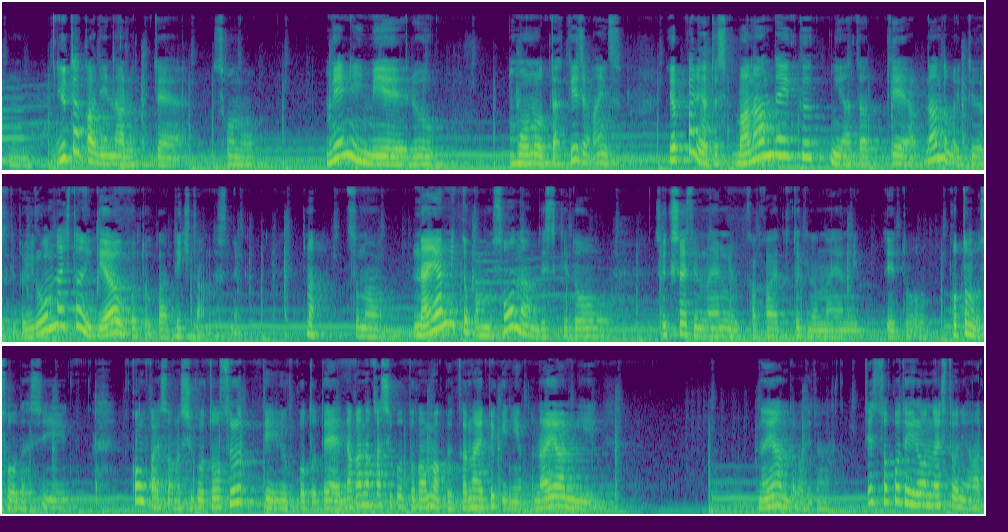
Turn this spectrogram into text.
うん、豊かになるってその目に見えるものだけじゃないんですよ。やっぱり私学んでいくにあたって何度も言ってるんですけどいろんな人に出会うことができたんですね。まあ、その悩みとかもそうなんですけどセクシャリティの悩みを抱えた時の悩み、えっと、こともそうだし今回その仕事をするっていうことでなかなか仕事がうまくいかない時にやっぱ悩み悩んだわけじゃないですか。でそこでいろんな人に会っ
